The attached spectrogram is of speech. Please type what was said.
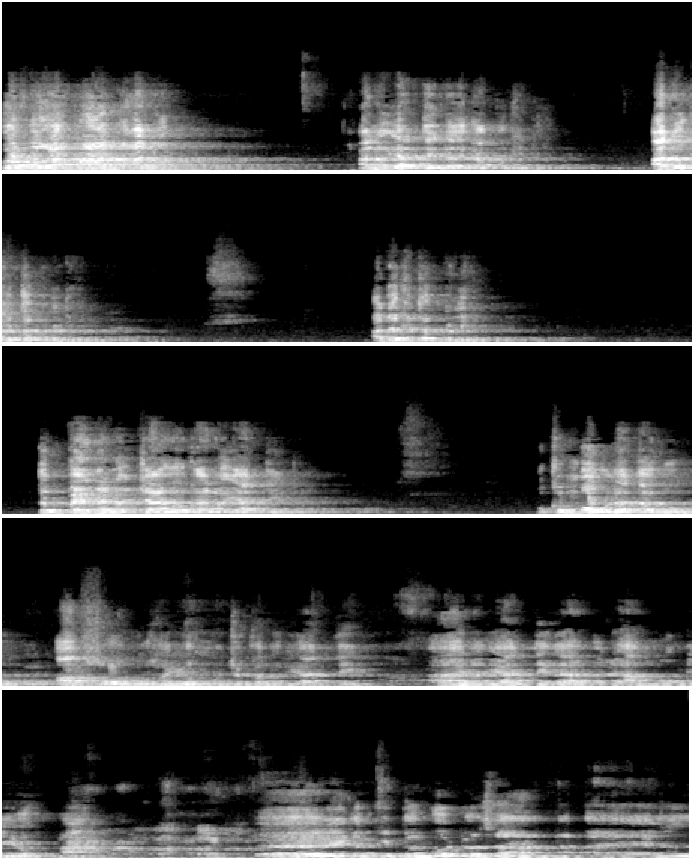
Berapa ramai anak-anak anak yatim dalam kampung kita? Ada kita beli. Ada kita beli. Tebing anak cara ke anak yatim. Berkembur lah tahu. Ah, suruh hayuh macam anak yatim. Ah, anak yatim lah pada amuk dia. Eh, ingat kita bodoh sangat. Eh,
